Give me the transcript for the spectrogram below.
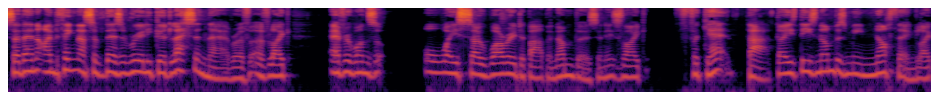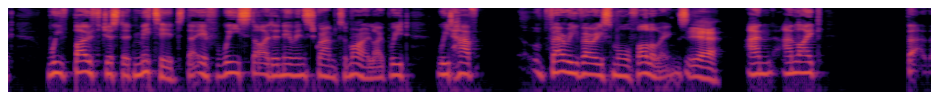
so then I think that's a, there's a really good lesson there of of like everyone's always so worried about the numbers, and it's like forget that. These these numbers mean nothing. Like we've both just admitted that if we started a new Instagram tomorrow, like we'd we'd have very very small followings. Yeah. And and like that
